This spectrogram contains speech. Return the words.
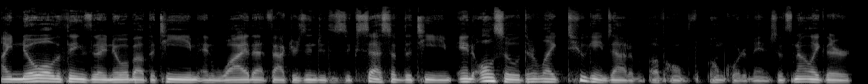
I know all the things that I know about the team and why that factors into the success of the team, and also they're like two games out of, of home home court advantage, so it's not like they're,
